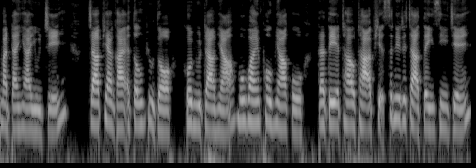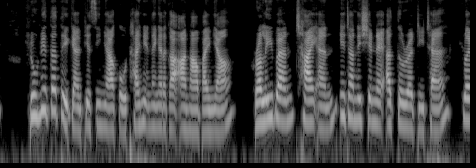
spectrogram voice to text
မှတ်တမ်းရယူခြင်းကြားဖြန့်ခိုင်းအသုံးပြုသောကွန်ပျူတာများမိုဘိုင်းဖုန်းများကိုတည်အထောက်အထားအဖြစ်စနစ်တကျသိမ်းဆည်းခြင်းလူနှစ်သက်သေကံပစ္စည်းများကိုထိုင်းနှင့်နိုင်ငံတကာအာဏာပိုင်များ relevant Thai and International Authority ထံလွှဲ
